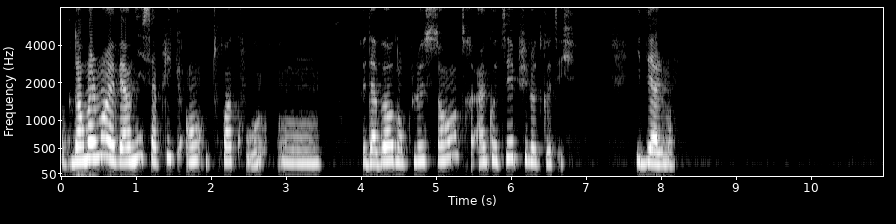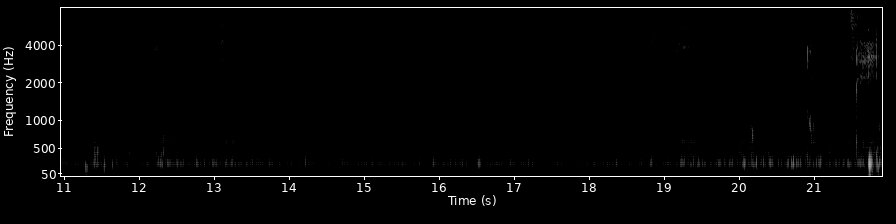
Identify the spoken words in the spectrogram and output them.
Donc normalement un vernis s'applique en trois coups. Hein. On fait d'abord donc le centre, un côté puis l'autre côté, idéalement.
